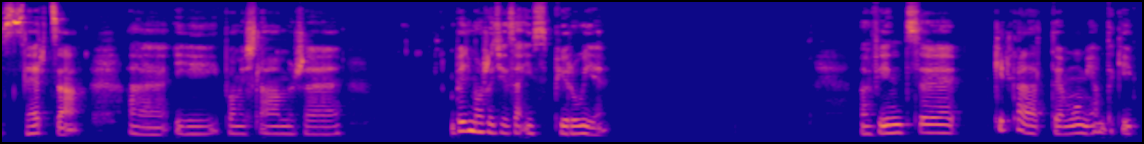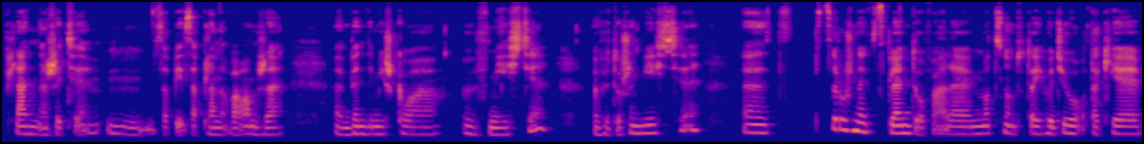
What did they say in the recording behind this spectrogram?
serca. E, I pomyślałam, że być może Cię zainspiruje a więc e, kilka lat temu miałam taki plan na życie. Mm, sobie zaplanowałam, że e, będę mieszkała w mieście, w dużym mieście, e, z różnych względów, ale mocno tutaj chodziło o takie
